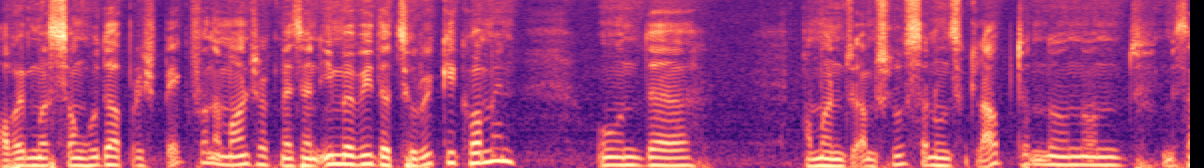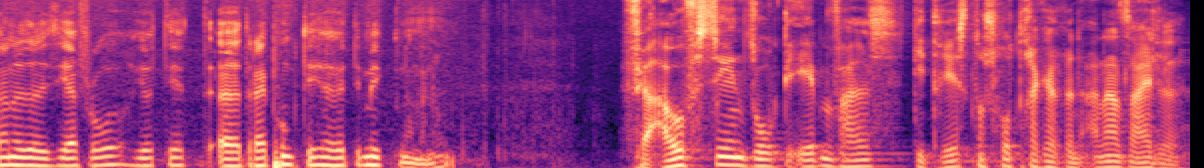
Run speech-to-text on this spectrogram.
aber ich muss sagen, Hut ab Respekt von der Mannschaft. Wir sind immer wieder zurückgekommen und äh, haben am Schluss an uns geglaubt und, und, und wir sind natürlich sehr froh, die äh, drei Punkte hier heute mitgenommen haben. Für Aufsehen sorgte ebenfalls die Dresdner Shorttreckerin Anna Seidel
